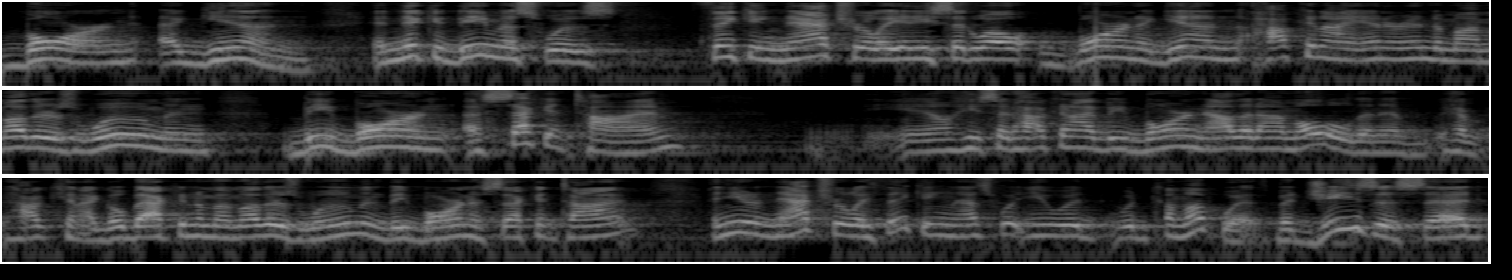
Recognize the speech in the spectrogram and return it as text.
born again. And Nicodemus was thinking naturally, and he said, Well, born again, how can I enter into my mother's womb and be born a second time? You know, he said, How can I be born now that I'm old? And have, have, how can I go back into my mother's womb and be born a second time? And you're naturally thinking that's what you would, would come up with. But Jesus said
